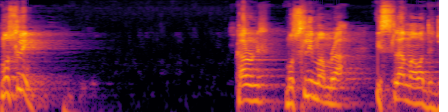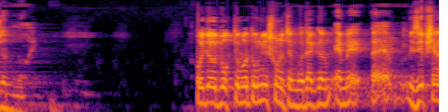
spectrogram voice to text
মুসলিম। কারণ মুসলিম আমরা ইসলাম আমাদের জন্য নয়। ওই যে ওই বক্তব্য তো উনি শুনেছেন বোধ একজন এম ইজিপশিয়ান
